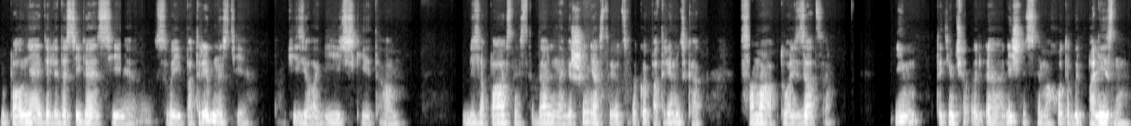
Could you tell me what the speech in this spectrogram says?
выполняет или достигает все свои потребности, физиологические, там, безопасность и так далее, на вершине остается такой потребность, как сама актуализация. Им таким э, личностям охота быть полезным,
